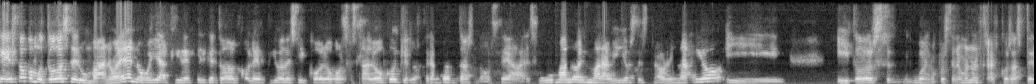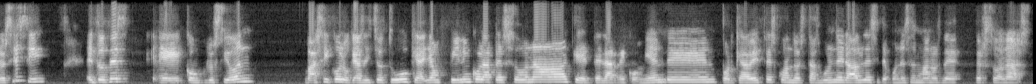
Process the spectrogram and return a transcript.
que esto como todo ser humano, ¿eh? No voy aquí a decir que todo el colectivo de psicólogos está loco y que los terapeutas no. O sea, el ser humano es maravilloso, extraordinario y, y todos, bueno, pues tenemos nuestras cosas. Pero sí, sí. Entonces, eh, conclusión, básico lo que has dicho tú, que haya un feeling con la persona, que te la recomienden, porque a veces cuando estás vulnerable, si te pones en manos de personas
